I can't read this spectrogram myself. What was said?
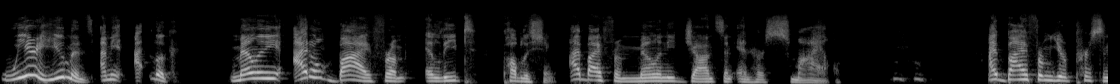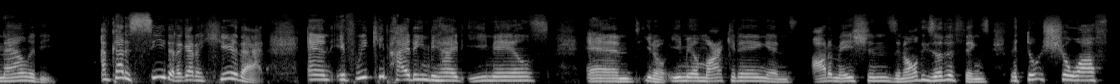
We're humans. I mean, look, Melanie, I don't buy from elite publishing. I buy from Melanie Johnson and her smile. I buy from your personality. I've got to see that. I got to hear that. And if we keep hiding behind emails and, you know, email marketing and automations and all these other things that don't show off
